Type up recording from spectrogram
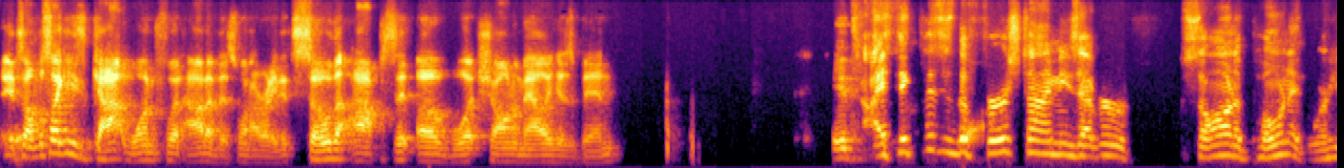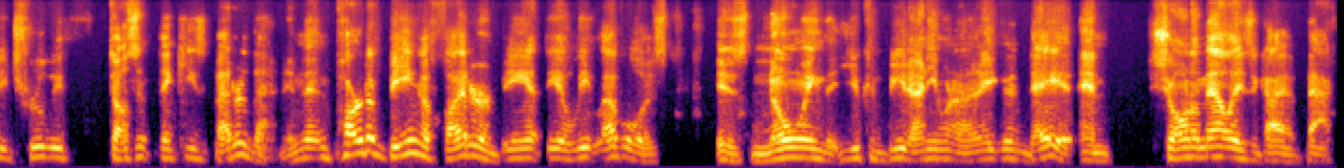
it's almost like he's got one foot out of this one already. It's so the opposite of what Sean O'Malley has been. it's I think this is the first time he's ever saw an opponent where he truly doesn't think he's better than. And then part of being a fighter and being at the elite level is is knowing that you can beat anyone on any given day. And Sean O'Malley is a guy I've backed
